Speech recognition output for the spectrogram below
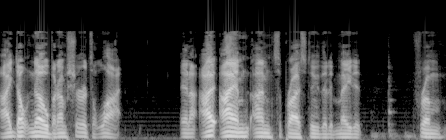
I don't know, but I'm sure it's a lot. And I, I am I'm surprised too that it made it from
